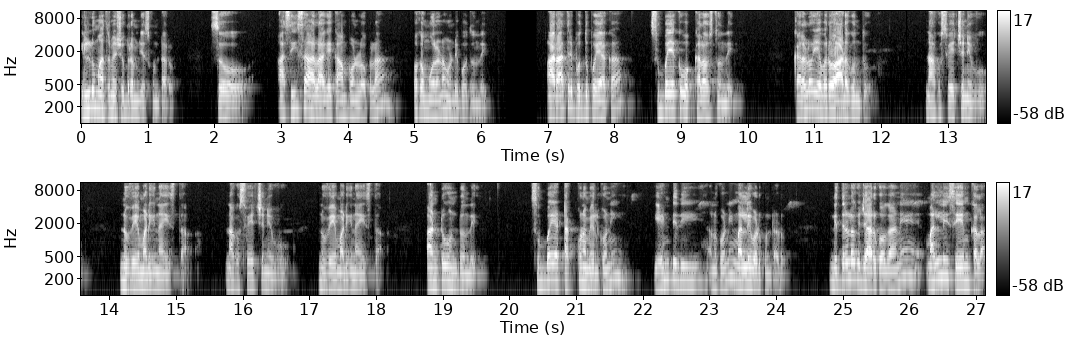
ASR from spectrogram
ఇల్లు మాత్రమే శుభ్రం చేసుకుంటారు. సో ఆ సీసా అలాగే కాంపౌండ్ లోపల ఒక మూలన ఉండిపోతుంది. ఆ రాత్రి పొద్దుపోయాక సుబ్బయ్యకు ఒక కల వస్తుంది. కలలో ఎవరో ఆడగొంతు. నాకు స్వేచ్ఛనివ్వు. నువ్వేమడిగినా ఇస్తా. నాకు స్వేచ్ఛనివ్వు. నువ్వేమడిగినా ఇస్తా. అంటూ ఉంటుంది. సుబ్బయ్య టక్కున మేల్కొని ఏంటిది? అనుకొని మళ్ళీ పడుకుంటాడు. నిద్రలోకి జారుకోగానే మళ్ళీ సేమ్ కళ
